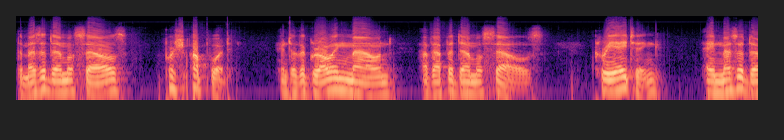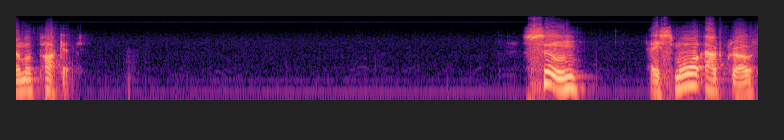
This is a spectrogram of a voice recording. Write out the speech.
the mesodermal cells push upward into the growing mound of epidermal cells, creating a mesodermal pocket. Soon, a small outgrowth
